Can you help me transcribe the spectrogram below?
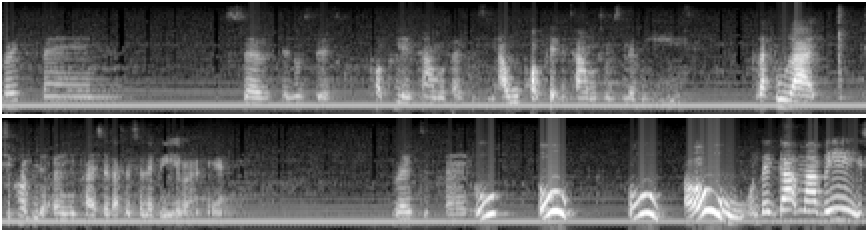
very services. What's this? Populate town with NPC. I will populate the town with some celebrities because I feel like she can't be the only person that's a celebrity around here. Road to fame. Ooh, ooh, ooh, oh! They got my bitch.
